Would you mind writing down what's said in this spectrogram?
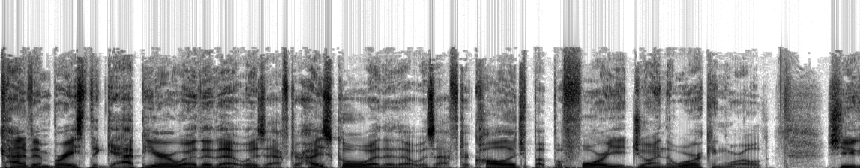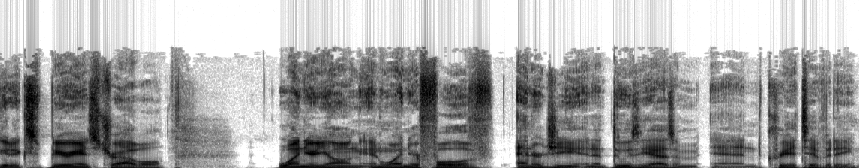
kind of embrace the gap year, whether that was after high school, whether that was after college, but before you join the working world, so you could experience travel when you're young and when you're full of energy and enthusiasm and creativity.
